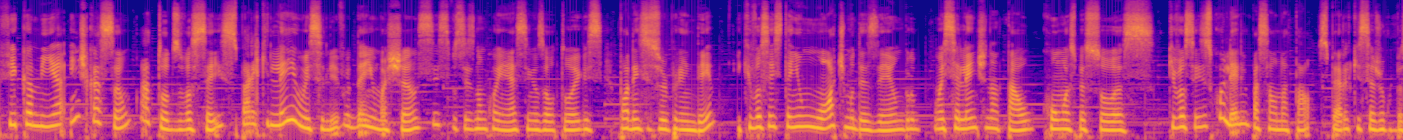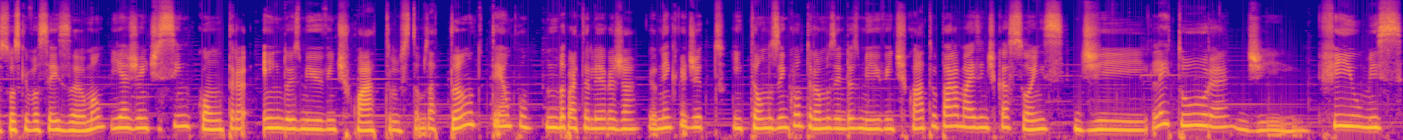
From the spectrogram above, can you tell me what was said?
fica a minha indicação a todos vocês para que leiam esse livro, deem uma chance. Se vocês não conhecem os autores, podem se surpreender e que vocês tenham um ótimo dezembro, um excelente Natal com as pessoas que vocês escolherem passar o Natal. Espero que sejam com pessoas que vocês amam. E a gente se encontra em 2024. Estamos há tanto tempo no prateleira já, eu nem acredito. Então nos encontramos em 2024 para mais indicações de leitura, de filmes.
